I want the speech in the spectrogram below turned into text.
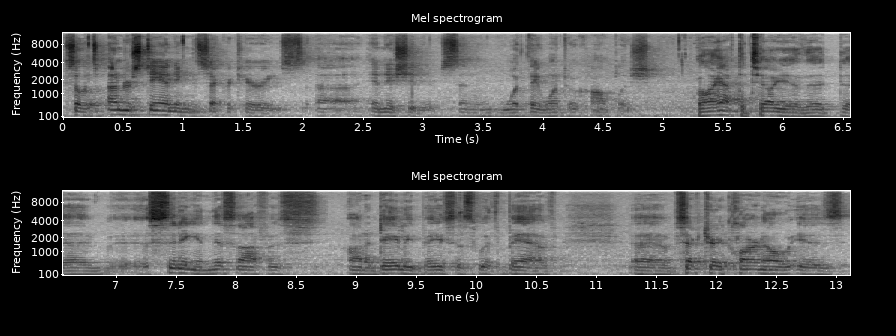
So it's understanding the secretary's uh, initiatives and what they want to accomplish. Well, I have to tell you that uh, sitting in this office on a daily basis with Bev, uh, Secretary Clarno is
